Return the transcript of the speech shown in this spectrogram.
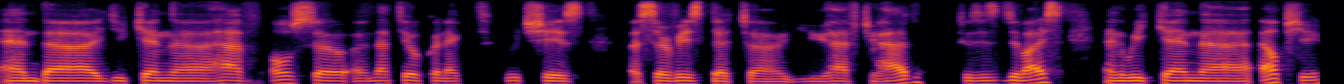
and uh, you can uh, have also an Ateo Connect, which is a service that uh, you have to add to this device, and we can uh, help you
